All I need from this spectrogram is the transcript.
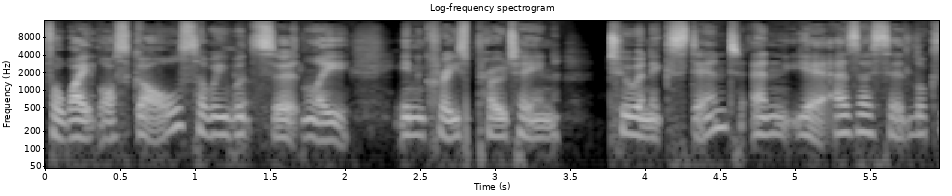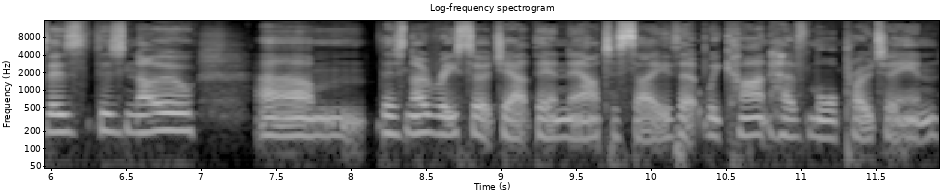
for weight loss goals. So we yeah. would certainly increase protein to an extent. And yeah, as I said, look, there's there's no um, there's no research out there now to say that we can't have more protein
